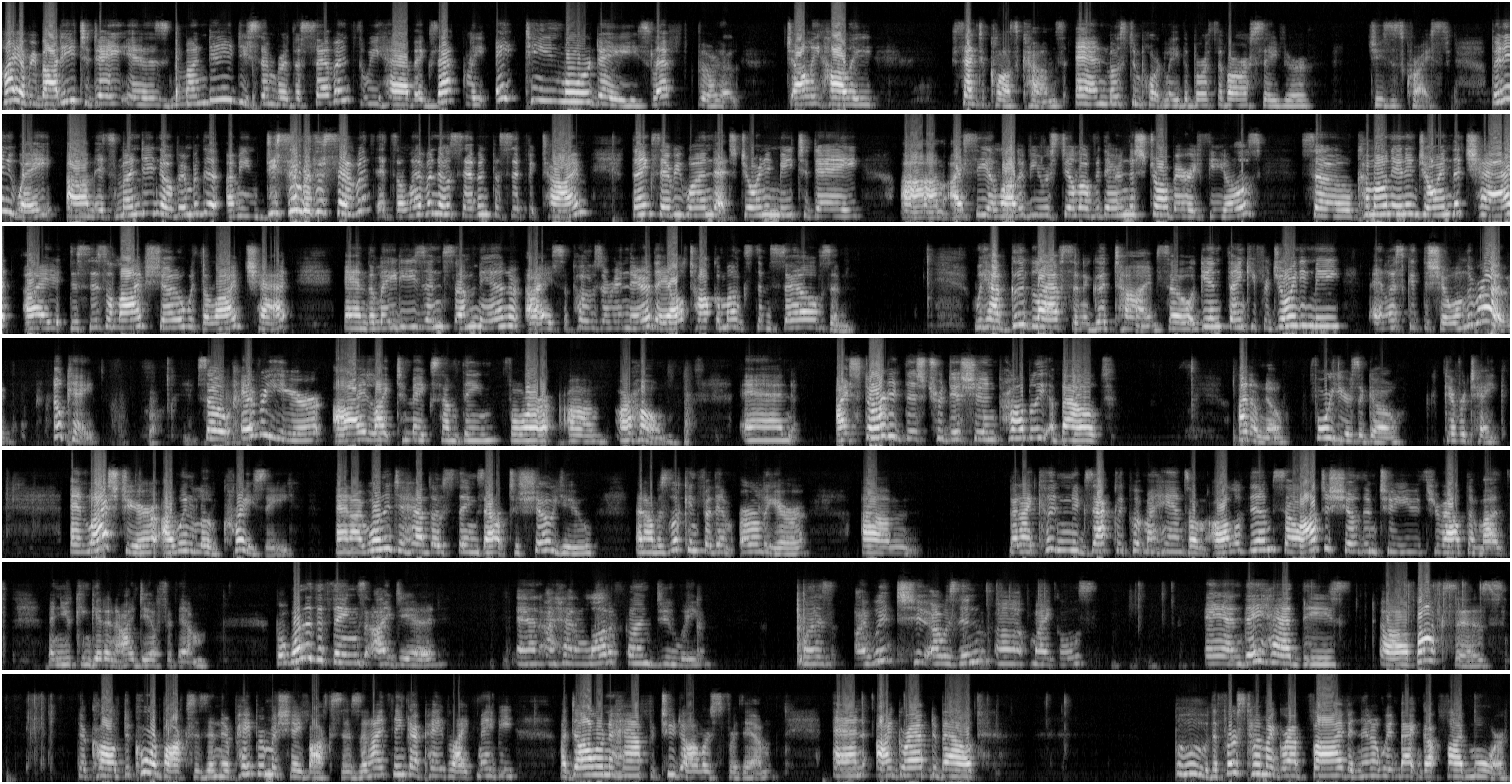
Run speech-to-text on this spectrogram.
Hi, everybody. Today is Monday, December the 7th. We have exactly 18 more days left for Jolly Holly Santa Claus comes, and most importantly, the birth of our Savior, Jesus Christ. But anyway, um, it's Monday, November the, I mean, December the 7th. It's 11.07 Pacific time. Thanks, everyone that's joining me today. Um, I see a lot of you are still over there in the strawberry fields. So come on in and join the chat. I This is a live show with a live chat. And the ladies and some men, I suppose, are in there. They all talk amongst themselves and we have good laughs and a good time. So again, thank you for joining me and let's get the show on the road. Okay, so every year I like to make something for um, our home. And I started this tradition probably about I don't know, four years ago, give or take. And last year I went a little crazy and I wanted to have those things out to show you. And I was looking for them earlier, um, but I couldn't exactly put my hands on all of them. So I'll just show them to you throughout the month and you can get an idea for them. But one of the things I did, and I had a lot of fun doing, was I went to, I was in uh, Michael's and they had these uh, boxes. They're called decor boxes, and they're paper mache boxes. And I think I paid like maybe a dollar and a half or two dollars for them. And I grabbed about, ooh, the first time I grabbed five, and then I went back and got five more.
